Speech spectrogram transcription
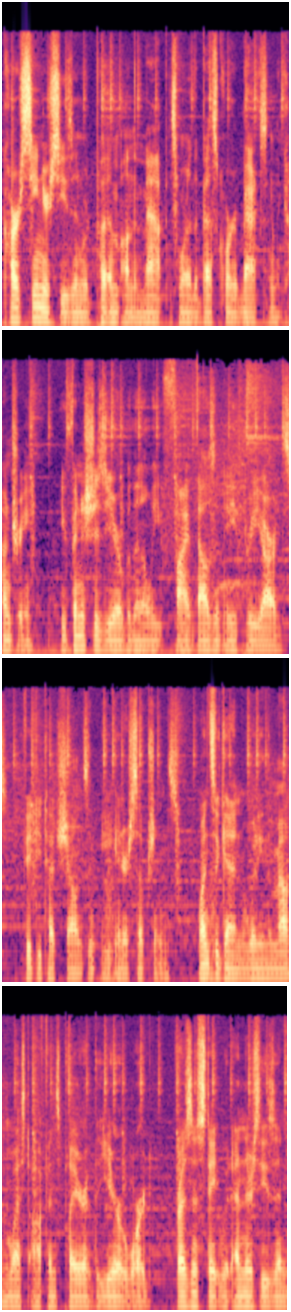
Carr's senior season would put him on the map as one of the best quarterbacks in the country. He finished his year with an elite 5,083 yards, 50 touchdowns, and 8 interceptions, once again winning the Mountain West Offense Player of the Year award Fresno State would end their season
